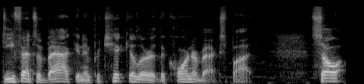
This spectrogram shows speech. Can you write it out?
defensive back, and in particular the cornerback spot. So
